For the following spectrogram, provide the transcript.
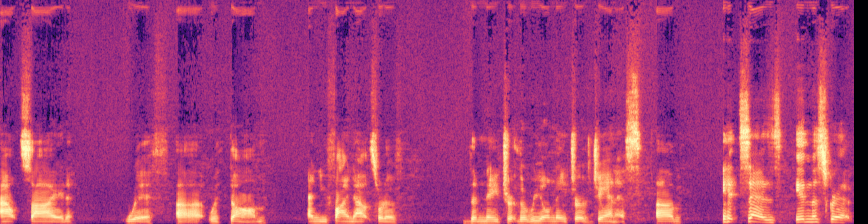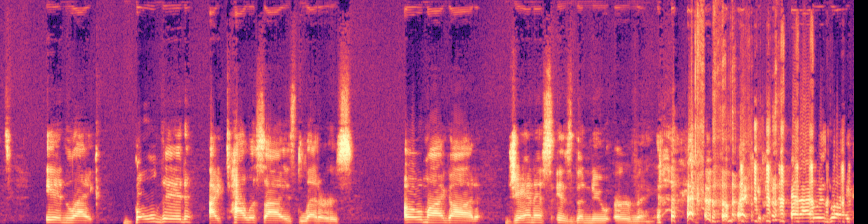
outside with uh, with Dom, and you find out sort of the nature, the real nature of Janice. Um, it says in the script in like bolded, italicized letters. Oh my God, Janice is the new Irving. and I was like,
